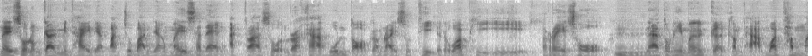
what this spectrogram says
ในส่วนของการบินไทยเนี่ยปัจจุบันยังไม่แสดงอัตราส่วนราคาหุ้นต่อกำไรสุทธิ หรือว่า PE ratio อืม นะตรงนี้มันก็เกิดคำถามว่าทำไม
